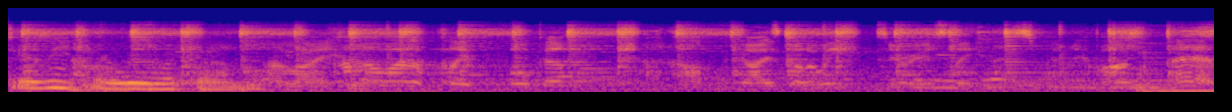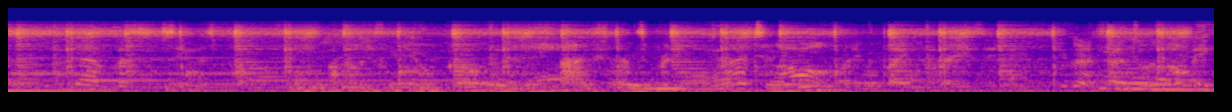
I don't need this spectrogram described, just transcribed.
Doesn't really look like I'm like, know how to play poker. Guys gotta eat, pretty much. I have never seen this before. Actually, that's pretty good. Oh, not even like crazy. You're gonna turn into a zombie.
